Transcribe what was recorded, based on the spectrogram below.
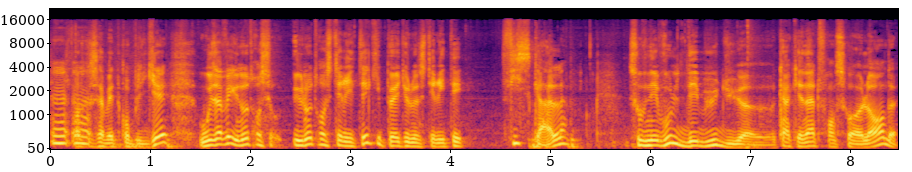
je pense que ça va être compliqué. Vous avez une autre une autre austérité qui peut être une austérité fiscale. Souvenez-vous le début du euh, quinquennat de François Hollande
